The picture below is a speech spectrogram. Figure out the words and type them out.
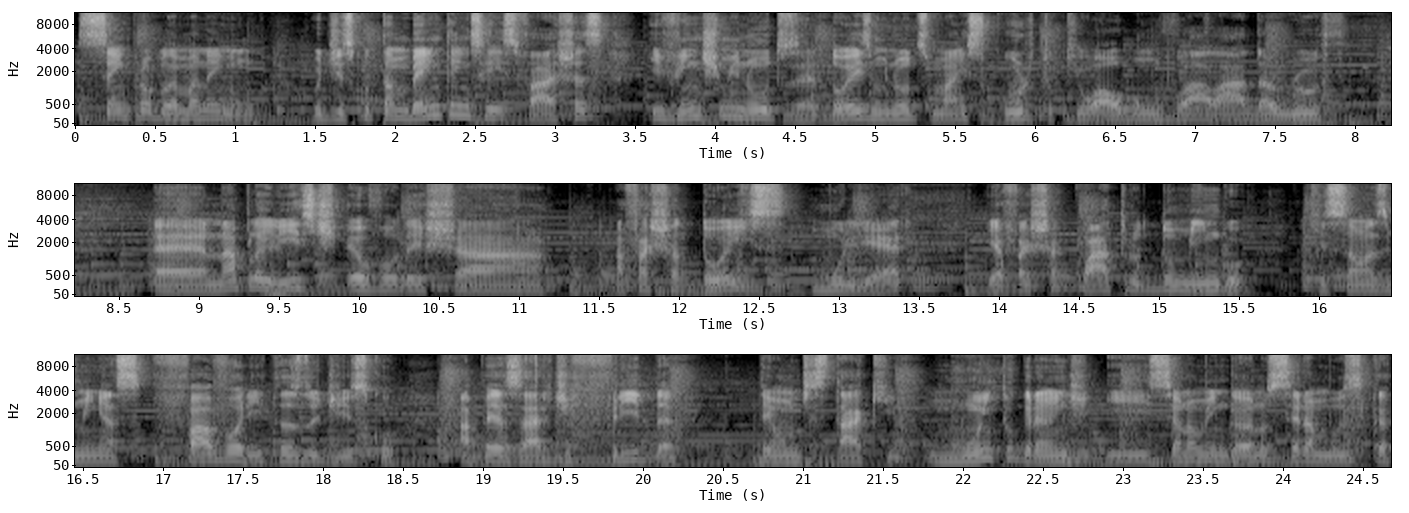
sem problema nenhum. O disco também tem seis faixas e 20 minutos, é dois minutos mais curto que o álbum Voilá da Ruth. É, na playlist eu vou deixar a faixa 2, Mulher, e a faixa 4, Domingo, que são as minhas favoritas do disco, apesar de Frida ter um destaque muito grande e, se eu não me engano, ser a música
